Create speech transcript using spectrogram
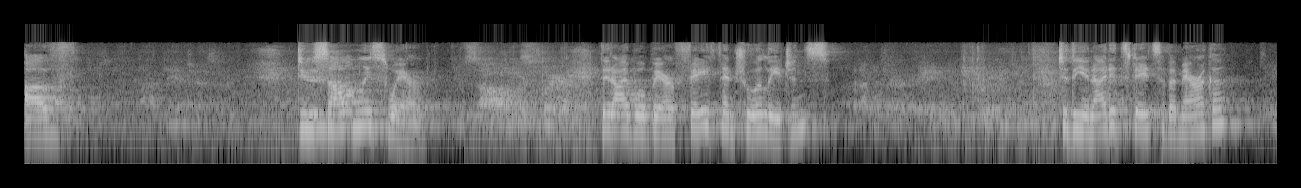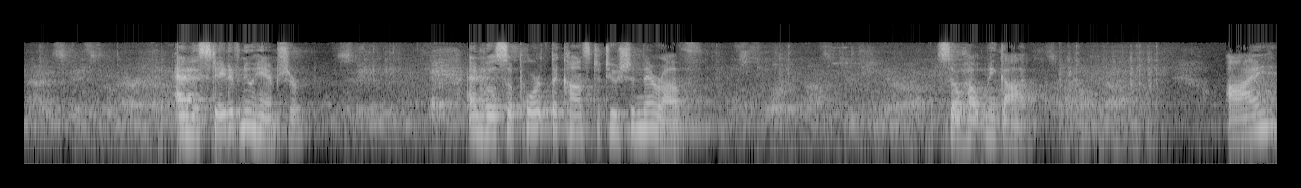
of, do solemnly swear that I will bear faith and true allegiance to the United States of America and the state of New Hampshire, and will support the Constitution thereof. So help me God. I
